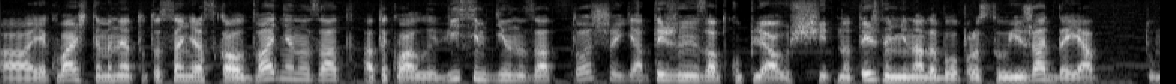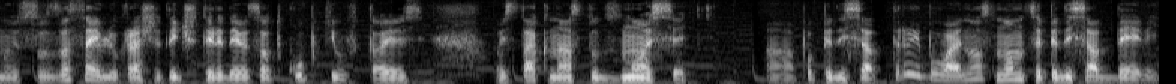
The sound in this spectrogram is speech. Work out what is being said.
Е, як бачите, мене тут останній раз сказали 2 дні назад, атакували 8 днів назад. То що я тиждень назад купляв щит на тиждень, мені треба було просто уїжджати, де я думаю, засейвлю краще 4900 кубків. Тобто ось так нас тут зносять. Е, по 53 буває, ну в основному це 59.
